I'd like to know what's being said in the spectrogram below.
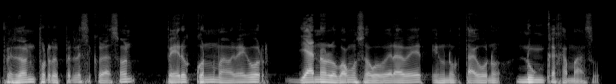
Perdón por romperle ese corazón, pero Conor McGregor ya no lo vamos a volver a ver en un octágono nunca jamás. güey.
